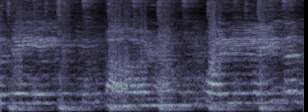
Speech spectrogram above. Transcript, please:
பாதத்தில் பள்ளி தன்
